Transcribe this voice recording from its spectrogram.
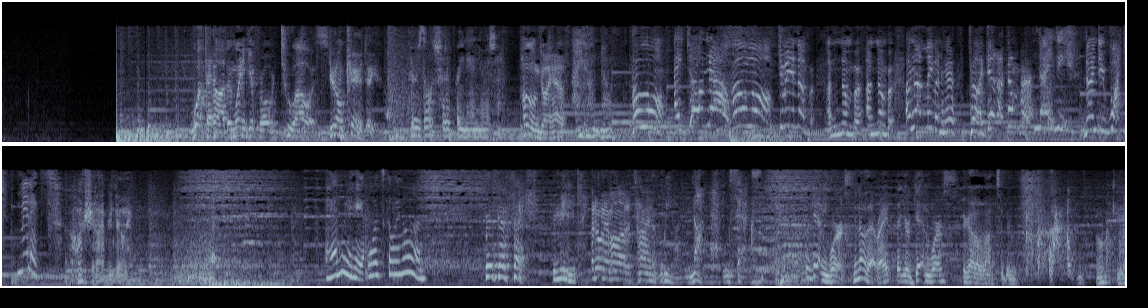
What the hell? I've been waiting here for over two hours. You don't care, do you? The results showed a brain aneurysm. How long do I have? I don't know. How long? I don't know. How long? Give me a number. A number. A number. I'm not leaving here till I get a number. 90 Ninety what? minutes. What should I be doing? Henry, what's going on? We have to have sex immediately. I don't have a lot of time. We are not having sex. You're getting worse. You know that, right? That you're getting worse? I got a lot to do. Okay.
